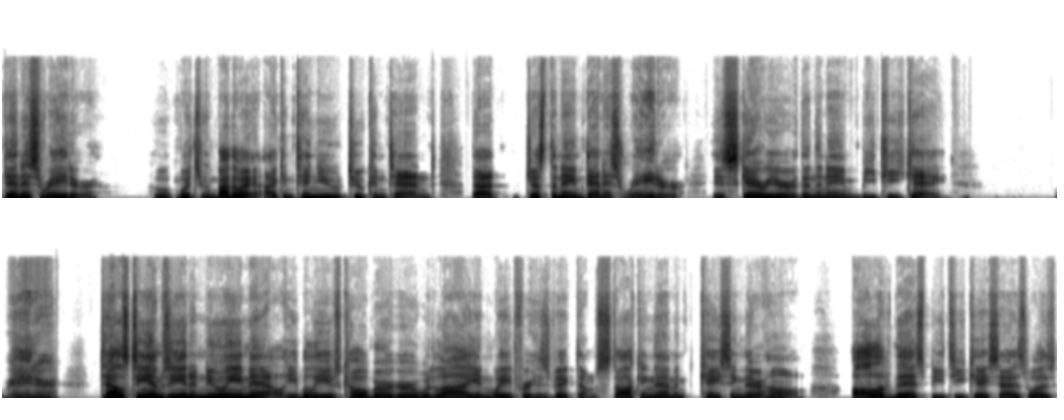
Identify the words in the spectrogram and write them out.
Dennis Rader, who, which, who, by the way, I continue to contend that just the name Dennis Rader is scarier than the name BTK. Rader tells TMZ in a new email he believes Kohberger would lie in wait for his victims, stalking them and casing their home. All of this, BTK says, was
